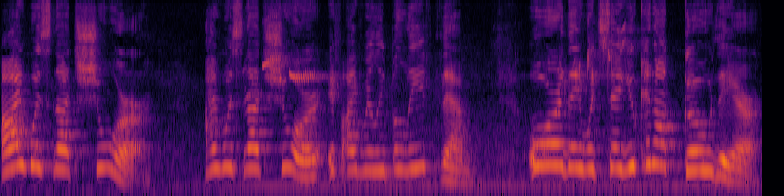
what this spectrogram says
I was not sure. I was not sure if I really believed them. Or they would say, You cannot go there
